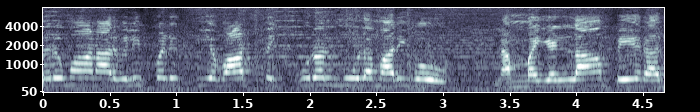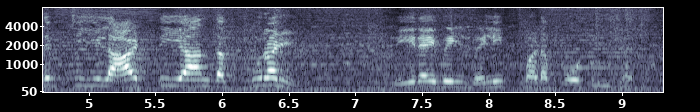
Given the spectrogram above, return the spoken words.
பெருமானார் வெளிப்படுத்திய வார்த்தை குரல் மூலம் அறிவோம். நம்மை எல்லாம் பேர் அதிர்ச்சியில் ஆழ்த்திய அந்த குரல் விரைவில் வெளிப்பட போகின்றது.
